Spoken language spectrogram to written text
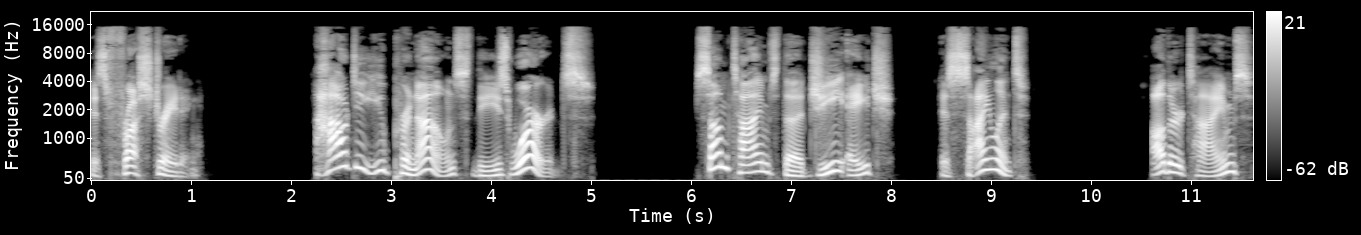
is frustrating. How do you pronounce these words? Sometimes the GH is silent. Other times,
